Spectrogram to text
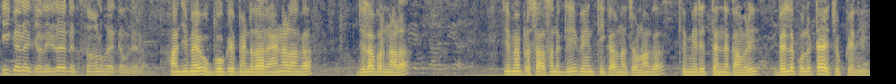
ਕੀ ਕਹਿਣਾ ਚਾਹੁੰਦੇ ਜਿਹੜਾ ਨੁਕਸਾਨ ਹੋਇਆ ਕਮਰੇ ਦਾ? ਹਾਂਜੀ ਮੈਂ ਉੱਗੋ ਕੇ ਪਿੰਡ ਦਾ ਰਹਿਣ ਵਾਲਾਗਾ ਜ਼ਿਲ੍ਹਾ ਬਰਨਾਲਾ। ਜੀ ਮੈਂ ਪ੍ਰਸ਼ਾਸਨ ਅੱਗੇ ਬੇਨਤੀ ਕਰਨਾ ਚਾਹਣਾਗਾ ਕਿ ਮੇਰੇ ਤਿੰਨ ਕਮਰੇ ਬਿਲਕੁਲ ਢਹਿ ਚੁੱਕੇ ਨੇ ਜੀ।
